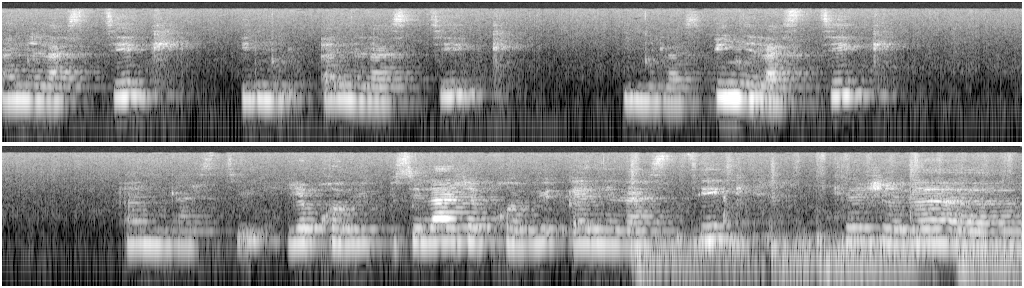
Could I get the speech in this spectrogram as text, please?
un élastique, un élastique, une, élastique, un élastique. J'ai prévu, cela, j'ai prévu un élastique que je vais euh,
